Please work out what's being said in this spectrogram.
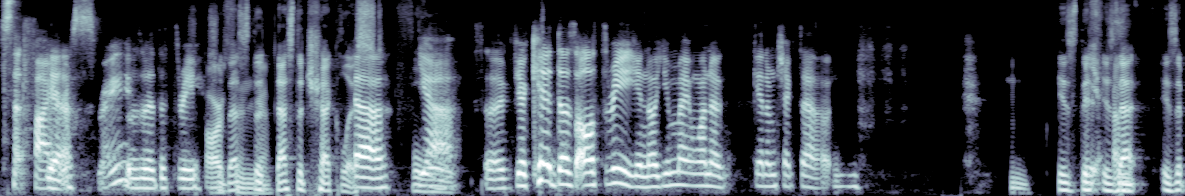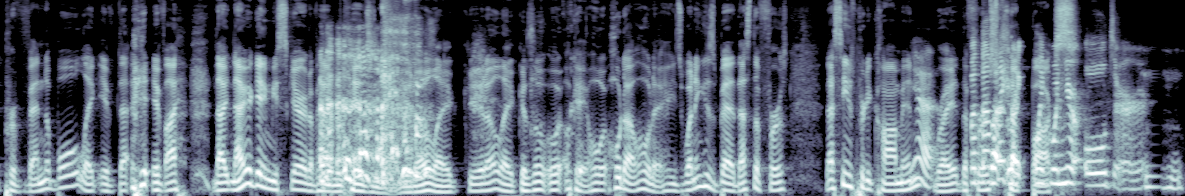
set fires, right? those are the three so that's the yeah. that's the checklist Yeah. for Yeah. so if your kid does all three you know you might want to get them checked out is this Yeah. is Um, that is it preventable like if that if i now, now you're getting me scared of having kids now, you know like you know like because okay hold, hold on hold on he's wetting his bed that's the first that seems pretty common Yeah. right the but first that's like checkbox like when you're older. Mhm.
